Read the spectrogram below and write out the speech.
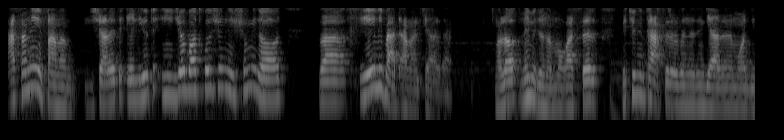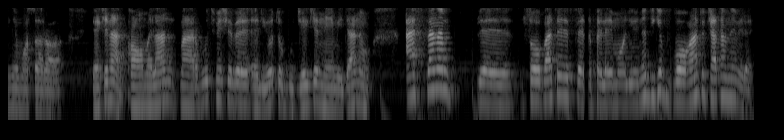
اصلا نمی‌فهمم. شرایط الیوت اینجا باید خودش نشون می‌داد و خیلی بد عمل کردن. حالا نمی‌دونم مقصر می‌تونیم تقصیر رو بندازیم گردن مالدینی و ماسارا؟ یا که نه کاملا مربوط میشه به الیوت و بودجه که نمیدن و اصلا هم صحبت فرپلی مالی و اینا دیگه واقعا تو کتم نمیره.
